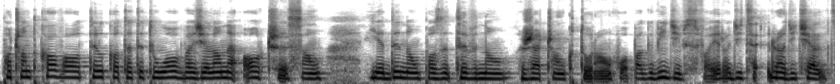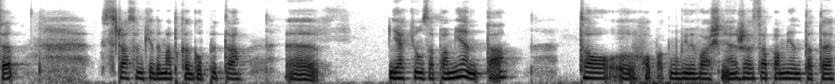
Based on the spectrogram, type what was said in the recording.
początkowo tylko te tytułowe zielone oczy są jedyną pozytywną rzeczą, którą chłopak widzi w swojej rodzice, rodzicielce. Z czasem, kiedy matka go pyta, y, jak ją zapamięta, to y, chłopak mówi właśnie, że zapamięta te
